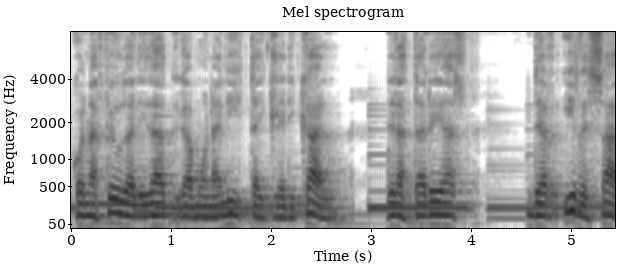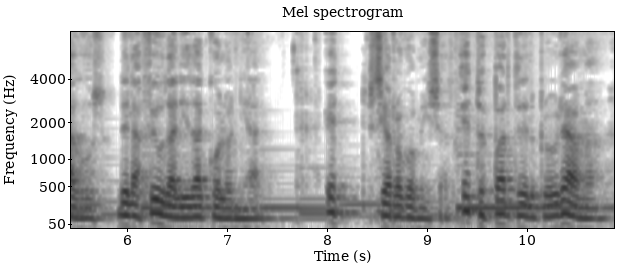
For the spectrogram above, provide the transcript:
con la feudalidad gamonalista y clerical de las tareas y rezagos de la feudalidad colonial. Esto es parte del programa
